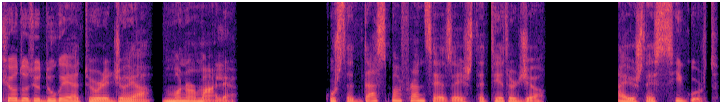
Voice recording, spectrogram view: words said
kjo do t'u dukej atyre gjëja më normale. Kurse dasma franceze ishte tjetër gjë. Ajo ishte e sigurt,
